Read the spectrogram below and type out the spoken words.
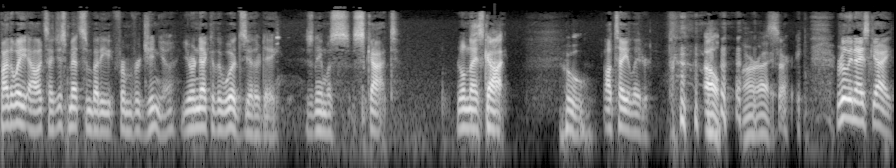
by the way, Alex, I just met somebody from Virginia, your neck of the woods, the other day. His name was Scott. Real nice Scott. guy. Who? I'll tell you later. oh, all right. Sorry. Really nice guy.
